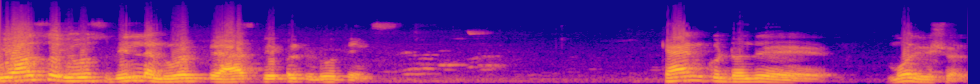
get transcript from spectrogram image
We also use will and would to ask people to do things. Can could வந்து மோர் யூஷுவல்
